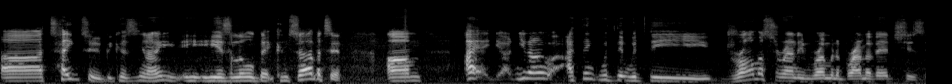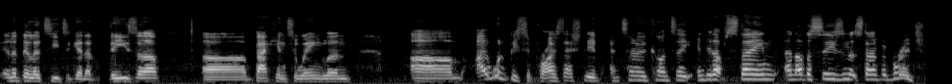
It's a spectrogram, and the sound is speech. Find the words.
uh, take to because you know he, he is a little bit conservative. Um, I, you know, I think with the, with the drama surrounding Roman Abramovich, his inability to get a visa uh, back into England, um, I wouldn't be surprised actually if Antonio Conte ended up staying another season at Stamford Bridge.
